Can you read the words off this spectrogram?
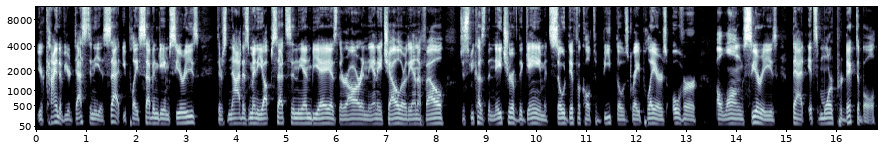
you're kind of your destiny is set. You play seven game series. There's not as many upsets in the NBA as there are in the NHL or the NFL, just because the nature of the game, it's so difficult to beat those great players over a long series that it's more predictable.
